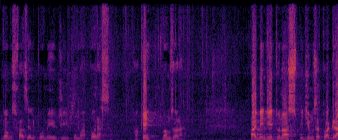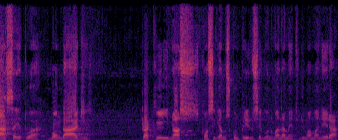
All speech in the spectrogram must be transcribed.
vamos fazê-lo por meio de uma oração. Ok? Vamos orar. Pai bendito, nós pedimos a tua graça e a tua bondade para que nós consigamos cumprir o segundo mandamento de uma maneira,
